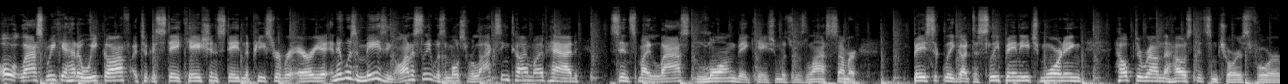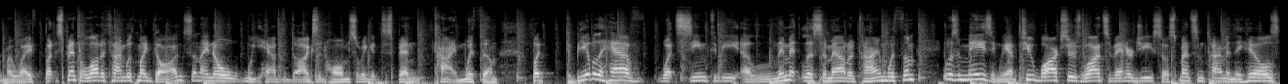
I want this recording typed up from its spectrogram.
Oh, last week I had a week off. I took a staycation, stayed in the Peace River area, and it was amazing. Honestly, it was the most relaxing time I've had since my last long vacation, which was last summer. Basically, got to sleep in each morning, helped around the house, did some chores for my wife, but spent a lot of time with my dogs. And I know we have the dogs at home, so I get to spend time with them. But to be able to have what seemed to be a limitless amount of time with them, it was amazing. We have two boxers, lots of energy, so spent some time in the hills,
